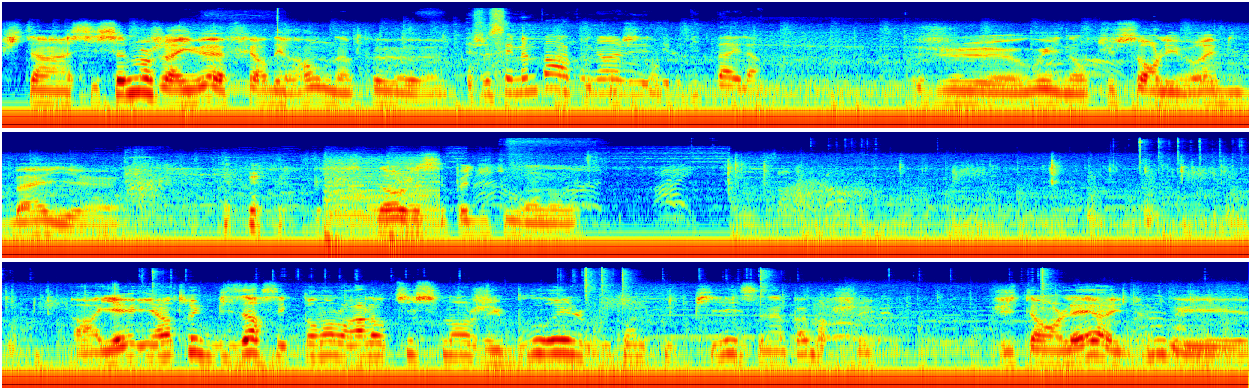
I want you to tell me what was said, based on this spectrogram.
Putain, si seulement j'arrivais à faire des rounds un peu... euh, je sais même pas à combien constant. est le beat buy là. Je... Oui, non, tu sors les vrais beat by. euh. non, je sais pas du tout où on en est. Alors, il y, a- il y a un truc bizarre, c'est que pendant le ralentissement, j'ai bourré le bouton de coup de pied et ça n'a pas marché. J'étais en l'air et tout, et...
